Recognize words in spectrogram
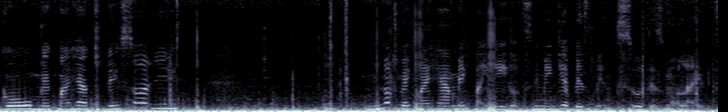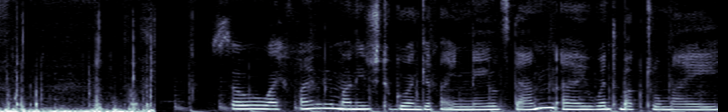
go make my hair today. Sorry. Not make my hair, make my nails. Nimeingia basement, so there's no lights. So I finally managed to go and get my nails done. I went back to my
